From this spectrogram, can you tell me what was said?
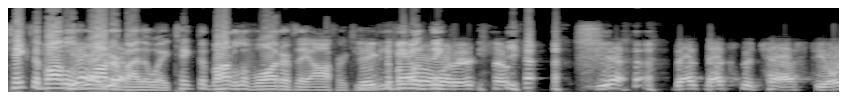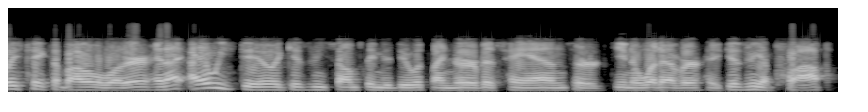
take the bottle yeah, of water yeah. by the way take the bottle of water if they offer to you take even if you don't think water. So, yeah, yeah that, that's the test you always take the bottle of water and I, I always do it gives me something to do with my nervous hands or you know whatever it gives me a prop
